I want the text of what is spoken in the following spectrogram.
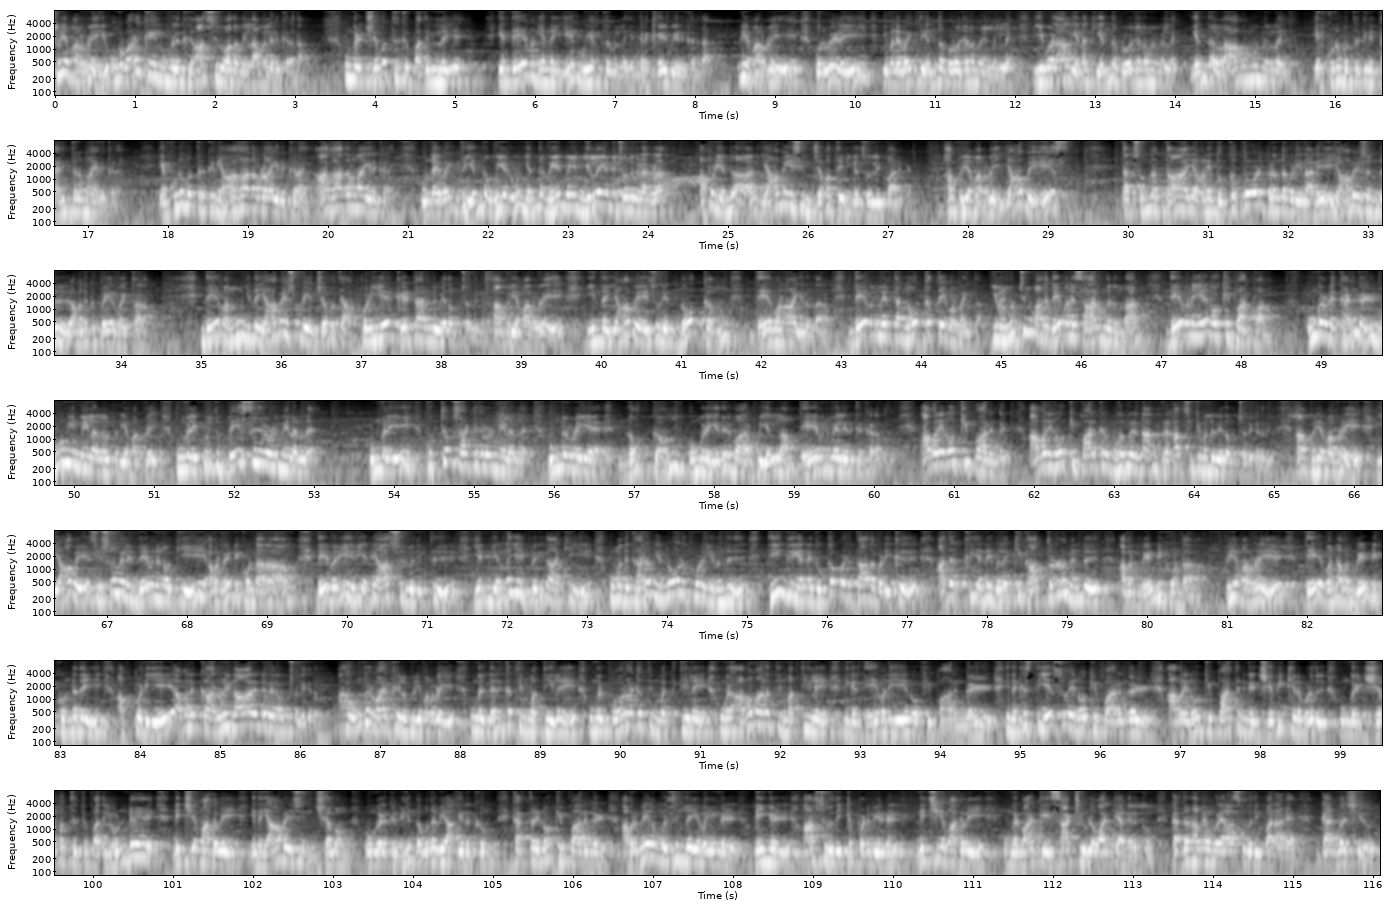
பிரியமானவர்களே உங்க வாழ்க்கையில் உங்களுக்கு ஆசீர்வாதம் இல்லாமல் இருக்கிறதா? உங்கள் ஜெபத்திற்கு பதிலையே என் தேவன் என்னை ஏன் உயர்த்தவில்லை என்கிற கேள்வி இருக்கிறதா? பிரியமானவர்களே ஒருவேளை இவனை வைத்து எந்த பிரயோஜனமும் இல்லை. இவளால் எனக்கு எந்த பிரயோஜனமும் இல்லை. எந்த லாபமும் இல்லை. என் குடும்பத்திற்கு நீ தரித்திரமாக இருக்கிறாய். என் குடும்பத்திற்கு நீ ஆகாதவளாய் இருக்கிறாய். ஆகாதவனாய் இருக்கிறாய். உன்னை வைத்து எந்த உயர்வும் எந்த மேன்மையும் இல்லை என்று சொல்லுகிறார்களா? அப்படி என்றால் யாபேஸின் ஜெபத்தை நீங்கள் சொல்லி பாருங்கள். ஆம் பிரியமானவர்களே யாபேஸ் தன் சொந்த தாய் அவனை துக்கத்தோடு பிறந்தபடினாலே யாபேஸ் என்று அவனுக்கு பெயர் வைத்தாளாம். தேவன் இந்த யாபேசுடைய ஜெபத்தை அப்படியே கேட்டார் என்று வேதம் சொல்லுகிறார் பிரியமானவர்களே இந்த யாபேசுடைய நோக்கம் தேவனாய் இருந்தாராம் தேவன் மேல் தன் நோக்கத்தை அவன் வைத்தான். இவன் முற்றிலுமாக தேவனை சார்ந்திருந்தான். தேவனையே நோக்கி பார்ப்பானாம். உங்களுடைய கண்கள் பூமியின் மேல் அல்ல பிரியமானவர்களே. உங்களை குறித்து பேசுகிறவள் மேல் அல்ல. உங்களை குற்றம் சாட்டுகிறவள் மேல் அல்ல. உங்களுடைய நோக்கம் உங்களுடைய எதிர்பார்ப்பு எல்லாம் தேவன் மேல் இருக்க கடவுள். அவரை நோக்கி பாருங்கள். அவரை நோக்கி பார்க்கிற முகங்கள் தான் பிரகாசிக்கும் என்று வேதம் சொல்லுகிறது. ஆ பிரியமார்களே யாவே இஸ்ரோவேலின் தேவனை நோக்கி அவன் வேண்டிக் கொண்டானாம். தேவரீர் என்னை ஆசீர்வதித்து என் எல்லையை பெரிதாக்கி உமது கரம் என்னோடு கூட இருந்து தீங்கு என்னை துக்கப்படுத்தாதபடிக்கு அதற்கு என்னை விலக்கி காத்துள்ளும் என்று அவன் வேண்டிக் கொண்டானான் பிரியமானவர்களே தேவன் அவன் வேண்டிக் கொண்டதை அப்படியே அவனுக்கு அருளினார் என்று வேதம் சொல்லுகிறது. ஆக உங்கள் வாழ்க்கையிலும் பிரியமானவர்களே உங்கள் நெருக்கத்தின் மத்தியிலே உங்கள் போராட்டத்தின் மத்தியிலே உங்கள் அவமானத்தின் மத்தியிலே நீங்கள் தேவனையே நோக்கி பாருங்கள். இந்த கிறிஸ்து இயேசுவை நோக்கி பாருங்கள். அவரை நோக்கி பார்த்து நீங்கள் ஜெபிக்கிற பொழுது உங்கள் ஜெபத்திற்கு பதில் உண்டு. நிச்சயமாகவே இந்த யாபேசின் ஜெபம் உங்களுக்கு மிகுந்த உதவியாக இருக்கும். கர்த்தரை நோக்கி பாருங்கள். அவர் மேல் உங்கள் சிந்தையை வையுங்கள். நீங்கள் நிச்சயமாக ஆகவே உங்கள் வாழ்க்கை சாட்சியுள்ள வாழ்க்கையாக இருக்கும். கர்த்தர் தாமே உங்களை ஆசீர்வதிப்பாராக. God bless you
